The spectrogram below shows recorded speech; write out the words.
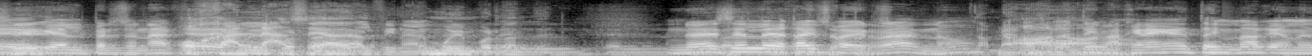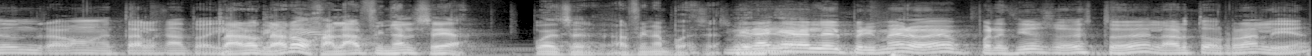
Sí, sí. que el personaje. Ojalá sea al final. Es muy importante. del- del- No es el de Hi-Fi. Rush, ¿no? No, no, no, ¿Te imaginas que en esta imagen en vez de un dragón está el gato ahí? Claro, claro, ojalá al final sea. Puede ser, al final puede ser. Mira mira- que el, el primero, ¿eh? Precioso esto, ¿eh? El Art of Rally, ¿eh?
